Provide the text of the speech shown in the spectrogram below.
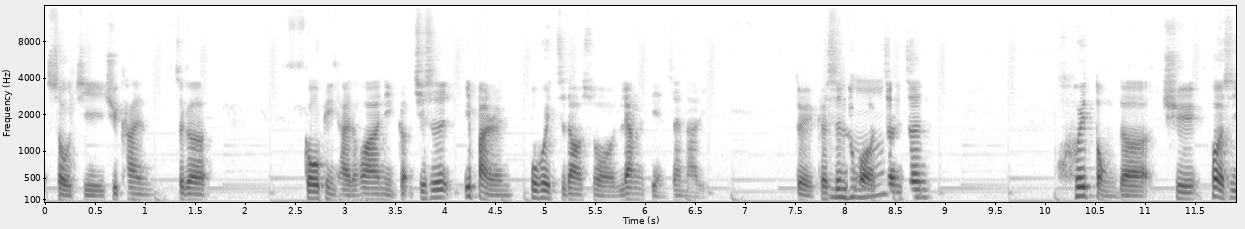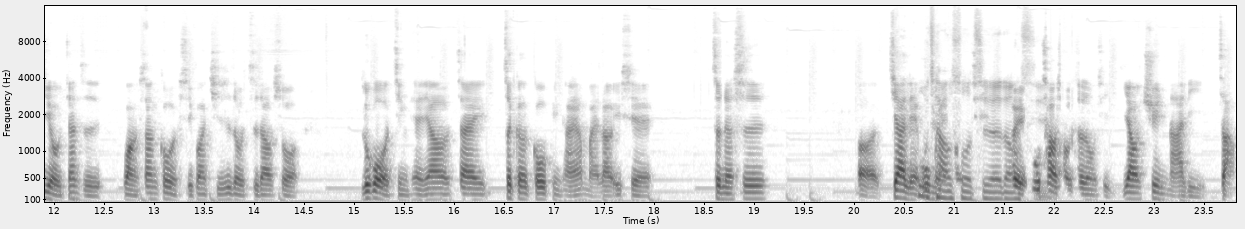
手机去看这个购物平台的话，你个其实一般人不会知道说亮点在哪里。对，可是如果真正会懂得去，或者是有这样子网上购的习惯，其实都知道说，如果我今天要在这个购物平台要买到一些真的是呃价廉物超所值的东西，对物超所值的东西，要去哪里找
